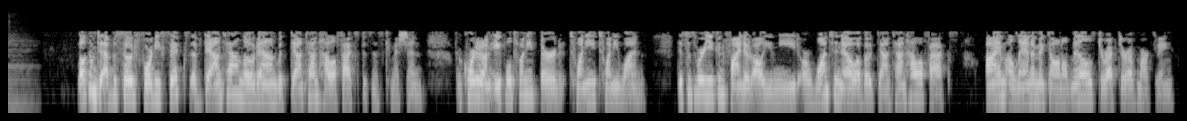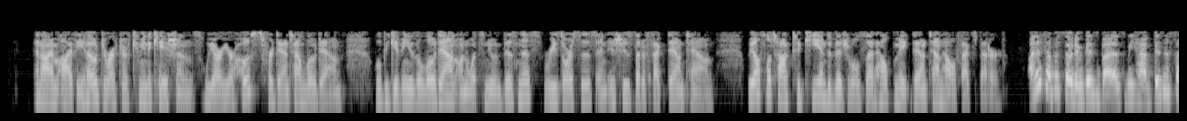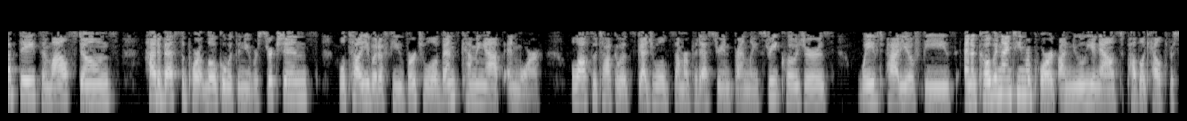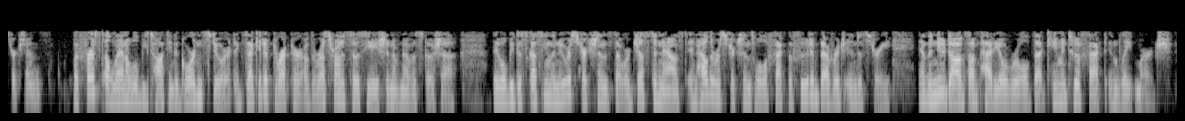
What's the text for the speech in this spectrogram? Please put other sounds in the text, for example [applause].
Welcome to episode 46 of Downtown Lowdown with Downtown Halifax Business Commission, recorded on April 23rd, 2021. This is where you can find out all you need or want to know about downtown Halifax. I'm Alana McDonald Mills, Director of Marketing. And I'm Ivy Ho, Director of Communications. We are your hosts for Downtown Lowdown. We'll be giving you the lowdown on what's new in business, resources, and issues that affect downtown. We also talk to key individuals that help make downtown Halifax better. On this episode in BizBuzz, we have business updates and milestones, how to best support local with the new restrictions. We'll tell you about a few virtual events coming up and more. We'll also talk about scheduled summer pedestrian friendly street closures, waived patio fees, and a COVID 19 report on newly announced public health restrictions. But first, Alana will be talking to Gordon Stewart, Executive Director of the Restaurant Association of Nova Scotia. They will be discussing the new restrictions that were just announced and how the restrictions will affect the food and beverage industry and the new dogs on patio rule that came into effect in late March.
